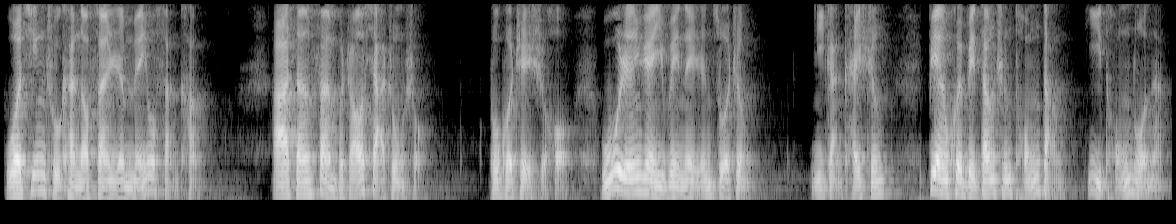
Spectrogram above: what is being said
我清楚看到犯人没有反抗，阿三犯不着下重手。不过这时候无人愿意为那人作证，你敢开声，便会被当成同党一同落难。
